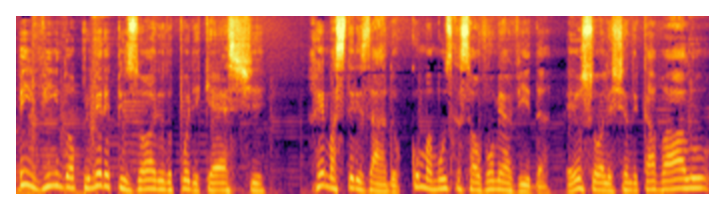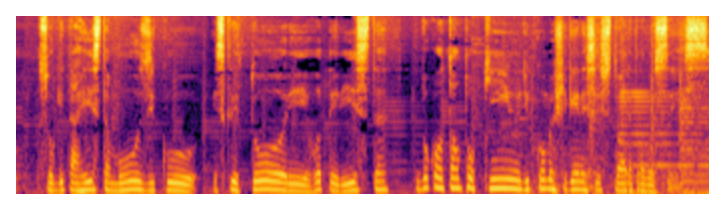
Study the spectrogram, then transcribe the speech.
Bem-vindo ao primeiro episódio do podcast remasterizado Como a Música Salvou Minha Vida. Eu sou Alexandre Cavalo, sou guitarrista, músico, escritor e roteirista e vou contar um pouquinho de como eu cheguei nessa história para vocês.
